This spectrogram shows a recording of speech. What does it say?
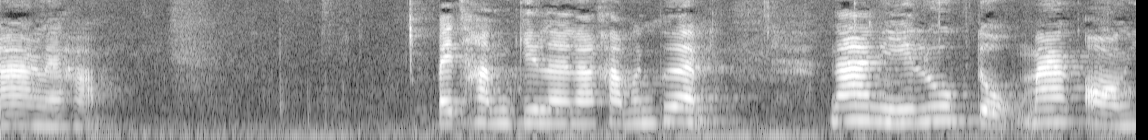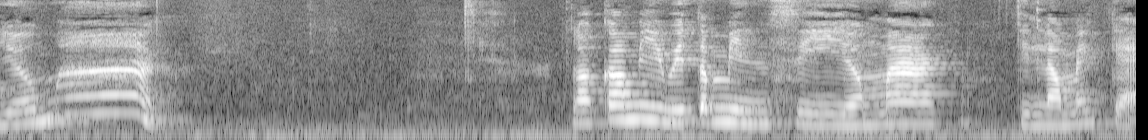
มากเลยค่ะ ไปทำกินเลยนะคะเพื่อนๆ หน้านี้ลูกดกมากออกเยอะมาก แล้วก็มีวิตามินซีเยอะมาก กินแล้วไม่แก่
